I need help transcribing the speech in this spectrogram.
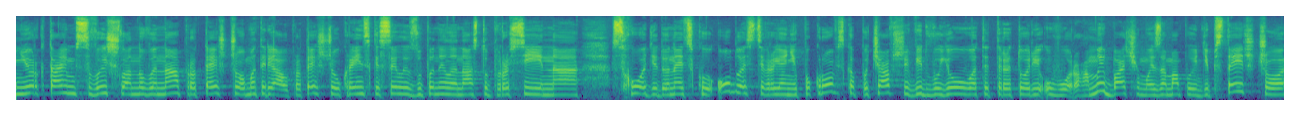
New York Times вийшла новина про те, що матеріал про те, що українські сили зупинили наступ Росії на сході Донецької області в районі Покровська, почавши відвоювати території у ворога. Ми бачимо і за мапою State, що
